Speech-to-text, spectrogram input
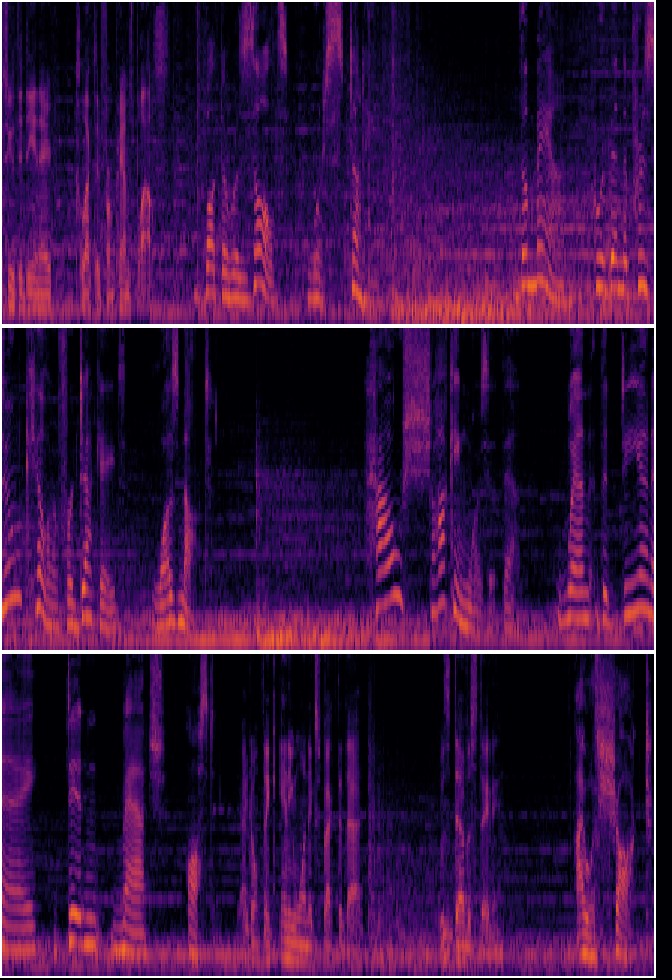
to the DNA collected from Pam's blouse. But the results were stunning. The man who had been the presumed killer for decades was not. How shocking was it then when the DNA didn't match Austin? I don't think anyone expected that. It was devastating. I was shocked.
